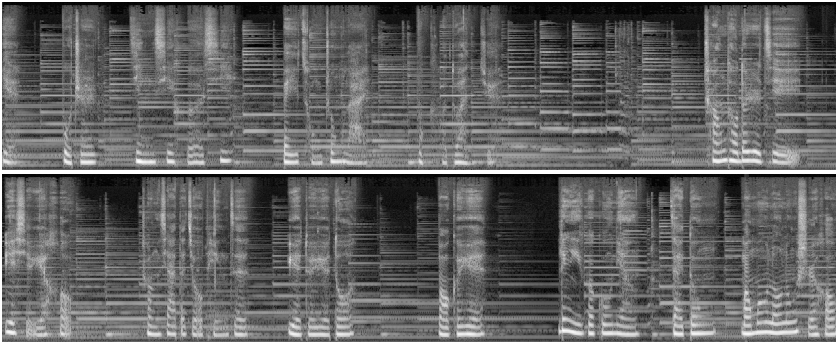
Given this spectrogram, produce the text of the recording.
夜，不知今夕何夕。悲从中来，不可断绝。床头的日记越写越厚，床下的酒瓶子越堆越多。某个月，另一个姑娘在东朦朦胧胧时候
